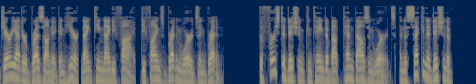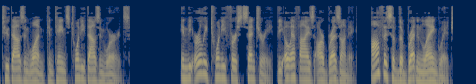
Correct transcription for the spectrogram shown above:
Geriadur Brezhoneg and here 1995, defines Breton words in Breton. The first edition contained about 10,000 words, and the second edition of 2001 contains 20,000 words. In the early 21st century, the Ofis ar Brezhoneg Office of the Breton Language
